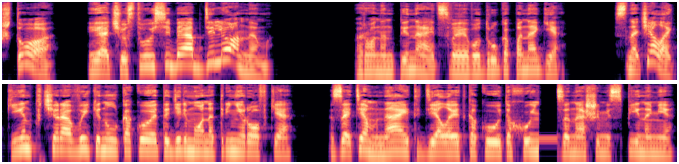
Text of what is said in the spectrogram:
«Что? Я чувствую себя обделенным!» Ронан пинает своего друга по ноге. Сначала Кинг вчера выкинул какое-то дерьмо на тренировке, затем Найт делает какую-то хуйню за нашими спинами,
